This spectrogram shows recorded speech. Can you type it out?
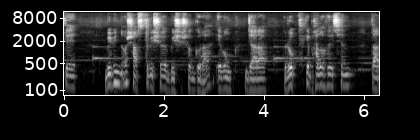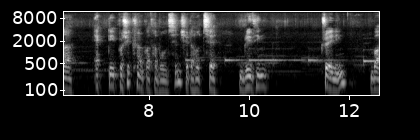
তে বিভিন্ন স্বাস্থ্য বিষয়ক বিশেষজ্ঞরা এবং যারা রোগ থেকে ভালো হয়েছেন, তারা একটি প্রশিক্ষণের কথা বলছেন, সেটা হচ্ছে ব্রিথিং ট্রেনিং বা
